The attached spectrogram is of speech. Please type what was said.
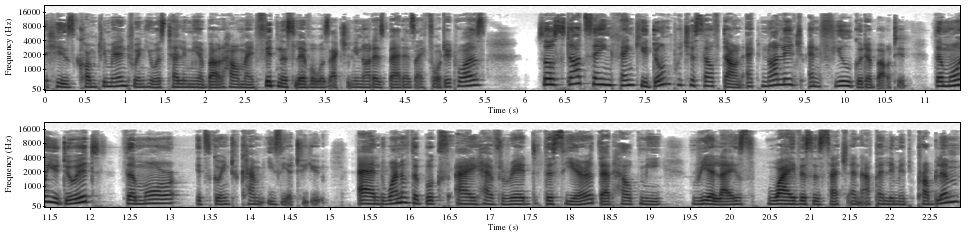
his compliment when he was telling me about how my fitness level was actually not as bad as I thought it was. So start saying thank you. Don't put yourself down. Acknowledge and feel good about it. The more you do it, the more it's going to come easier to you. And one of the books I have read this year that helped me realize why this is such an upper limit problem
